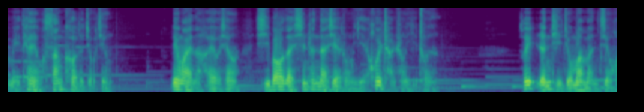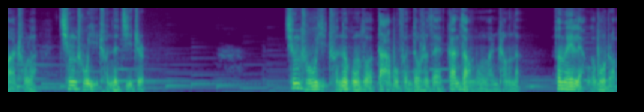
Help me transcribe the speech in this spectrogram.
每天有三克的酒精，另外呢，还有像细胞在新陈代谢中也会产生乙醇，所以人体就慢慢进化出了清除乙醇的机制。清除乙醇的工作大部分都是在肝脏中完成的，分为两个步骤，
